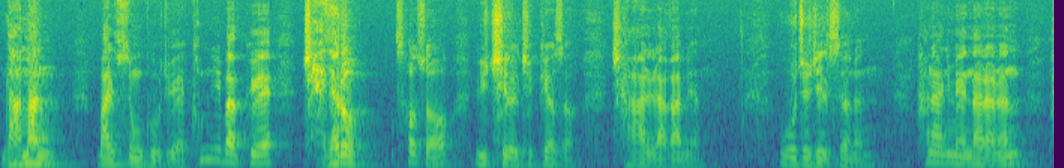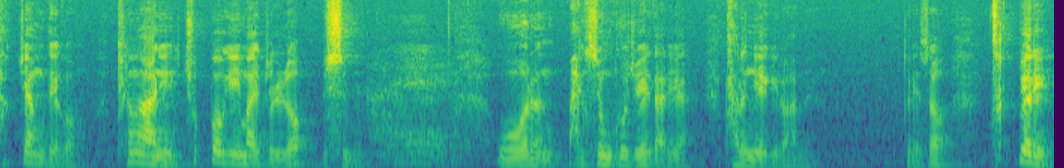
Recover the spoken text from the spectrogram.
나만 말씀 구조에 톱니바퀴에 제대로 서서 위치를 지켜서 잘 나가면 우주 질서는 하나님의 나라는 확장되고 평안이 축복이 임할 줄로 믿습니다. 5월은 말씀 구조의 달이야. 다른 얘기로 하면. 그래서 특별히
